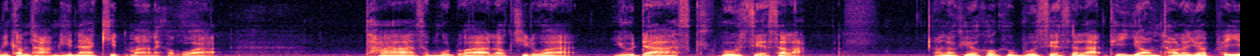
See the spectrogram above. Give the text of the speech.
มีคำถามที่น่าคิดมากนะครับว่า ถ้าสมมุติว่าเราคิดว่ายูดาสคือผู้เสียสละ เราคิดว่าเขาคือผู้เสียสละที่ยอมทรยศพระเย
